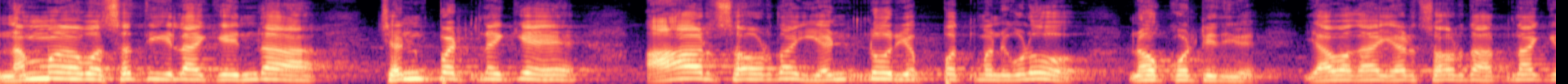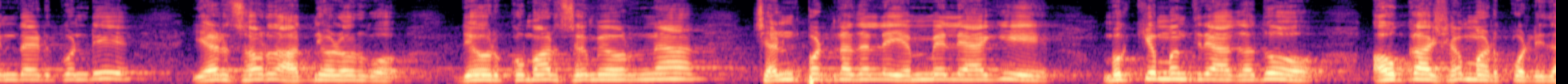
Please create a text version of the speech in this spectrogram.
ನಮ್ಮ ವಸತಿ ಇಲಾಖೆಯಿಂದ ಚನ್ನಪಟ್ಟಣಕ್ಕೆ ಆರು ಸಾವಿರದ ಎಂಟುನೂರ ಎಪ್ಪತ್ತು ಮನೆಗಳು ನಾವು ಕೊಟ್ಟಿದ್ದೀವಿ. ಯಾವಾಗ? ಎರಡು ಸಾವಿರದ ಹದಿನಾಲ್ಕಿಂದ ಹಿಡ್ಕೊಂಡು ಎರಡು ಸಾವಿರದ ಹದಿನೇಳವರೆಗೂ. ದೇವ್ರ ಕುಮಾರಸ್ವಾಮಿ ಅವ್ರನ್ನ ಚನ್ನಪಟ್ಟಣದಲ್ಲೇ ಎಂ ಎಲ್ ಎ ಆಗಿ ಮುಖ್ಯಮಂತ್ರಿ ಆಗೋದು ಅವಕಾಶ ಮಾಡಿಕೊಟ್ಟಿದ್ದ.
